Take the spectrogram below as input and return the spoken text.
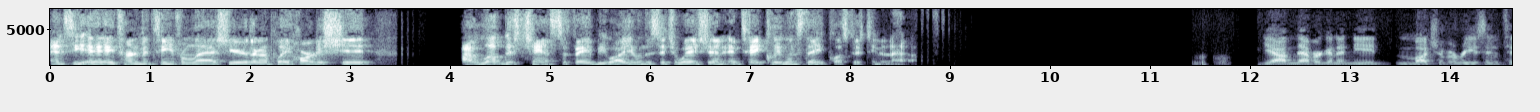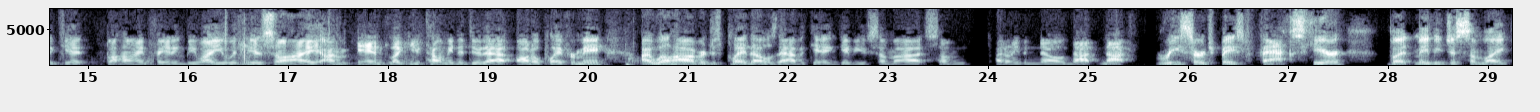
NCAA tournament team from last year. They're going to play hard as shit. I love this chance to fade BYU in the situation and take Cleveland State plus 15 and a half. Yeah, I'm never gonna need much of a reason to get behind fading BYU with you, so I I'm in. Like you tell me to do that, auto play for me. I will, however, just play devil's advocate and give you some uh some I don't even know not not research based facts here, but maybe just some like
